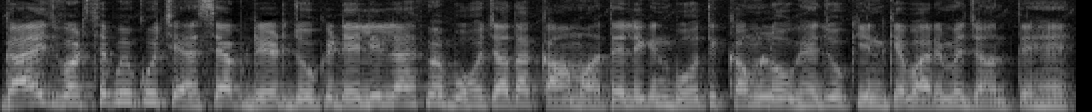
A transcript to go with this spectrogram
गाइज़ व्हाट्सएप के कुछ ऐसे अपडेट जो कि डेली लाइफ में बहुत ज़्यादा काम आते हैं, लेकिन बहुत ही कम लोग हैं जो कि इनके बारे में जानते हैं।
